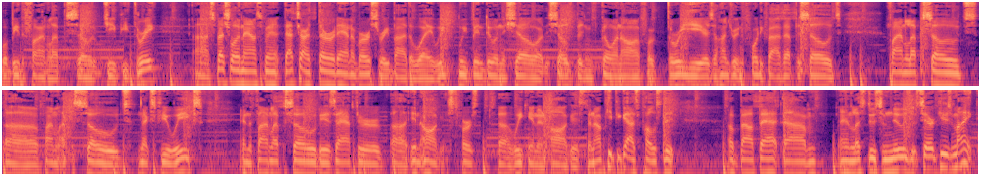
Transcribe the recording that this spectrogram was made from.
will be the final episode of GP3. Uh, special announcement. That's our third anniversary, by the way. We, we've been doing the show, or the show's been going on for three years, 145 episodes. Final episodes, uh, final episodes next few weeks. And the final episode is after, uh, in August, first uh, weekend in August. And I'll keep you guys posted about that. Um, and let's do some news with Syracuse Mike.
